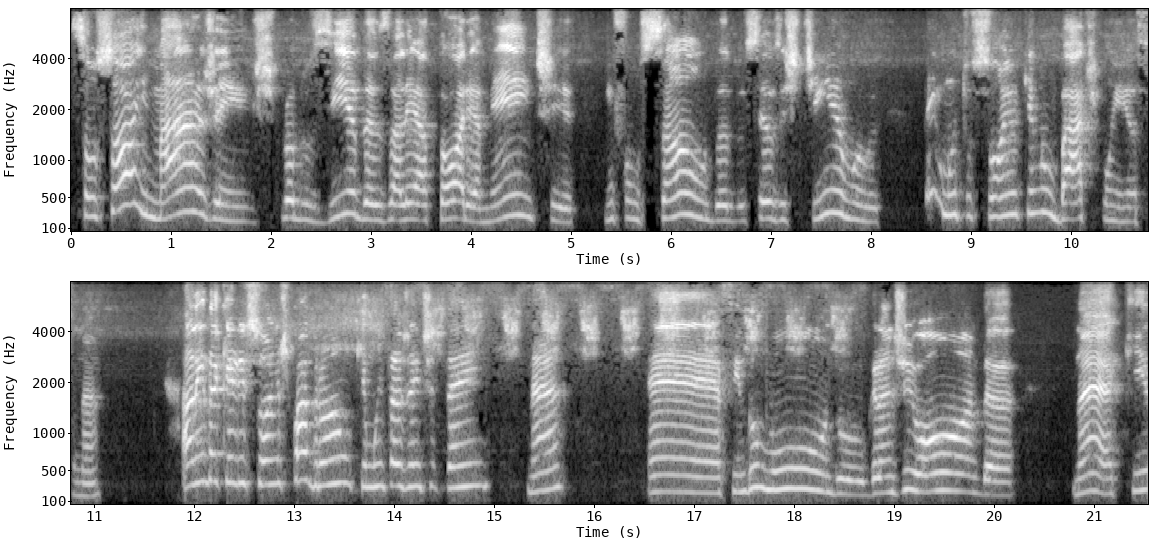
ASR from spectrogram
são só imagens produzidas aleatoriamente em função do, dos seus estímulos. Tem muito sonho que não bate com isso, né? Além daqueles sonhos padrão que muita gente tem, né? É, fim do mundo, grande onda, né? Que,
